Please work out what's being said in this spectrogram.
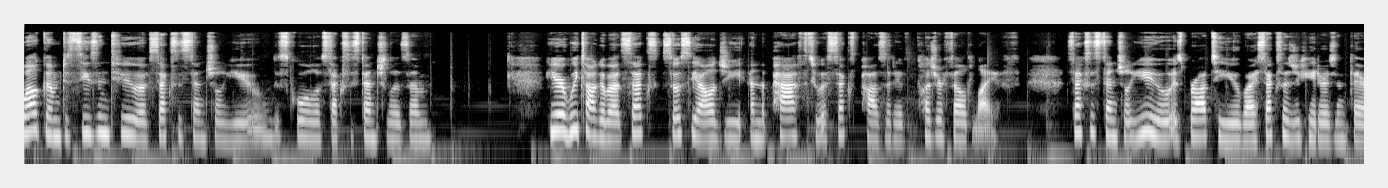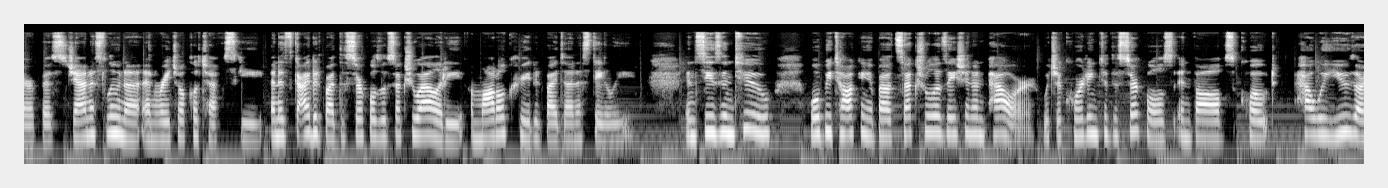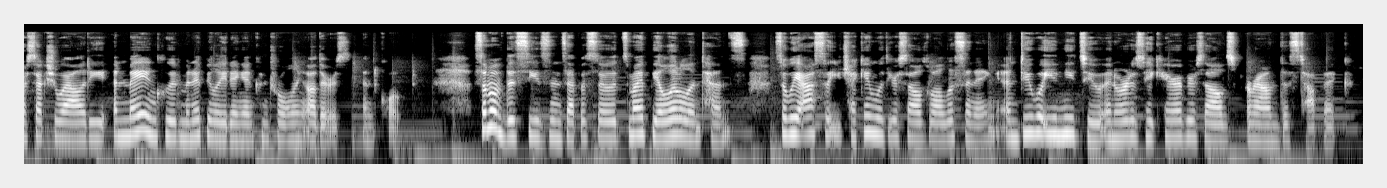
Welcome to Season 2 of Sexistential U, the School of Sexistentialism. Here we talk about sex, sociology, and the path to a sex positive, pleasure filled life. Sexistential U is brought to you by sex educators and therapists Janice Luna and Rachel Kolchevsky and is guided by the Circles of Sexuality, a model created by Dennis Dailey. In Season 2, we'll be talking about sexualization and power, which, according to the circles, involves, quote, how we use our sexuality and may include manipulating and controlling others, end quote. Some of this season's episodes might be a little intense, so we ask that you check in with yourselves while listening and do what you need to in order to take care of yourselves around this topic.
